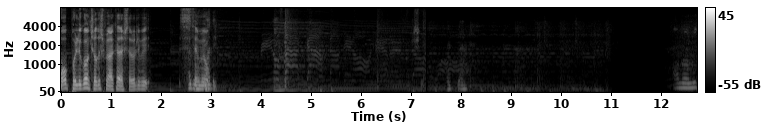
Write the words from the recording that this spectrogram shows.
O poligon çalışmıyor arkadaşlar. Öyle bir Hadi sistemi oğlum yok. hadi. Ananı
